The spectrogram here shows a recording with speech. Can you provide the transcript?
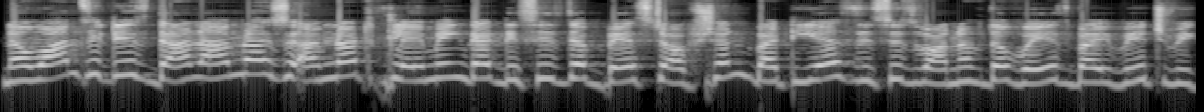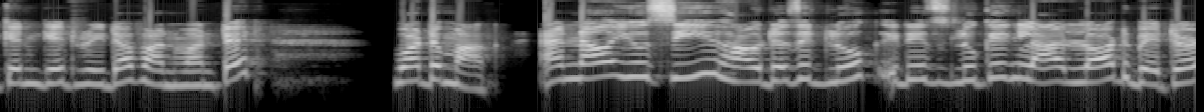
Now once it is done, I'm not, I'm not claiming that this is the best option, but yes, this is one of the ways by which we can get rid of unwanted watermark. And now you see how does it look? It is looking a lot better.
